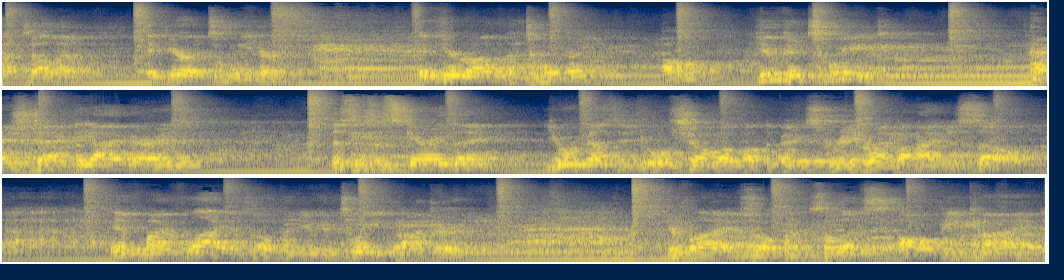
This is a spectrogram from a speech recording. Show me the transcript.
Gotta tell them, if you're a tweeter, if you're on the Twitter, Oh. you can tweet hashtag the iBerrys. This is a scary thing. Your message will show up on the big screen right behind us. So, if my fly is open, you can tweet Roger. Your fly is open. So let's all be kind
